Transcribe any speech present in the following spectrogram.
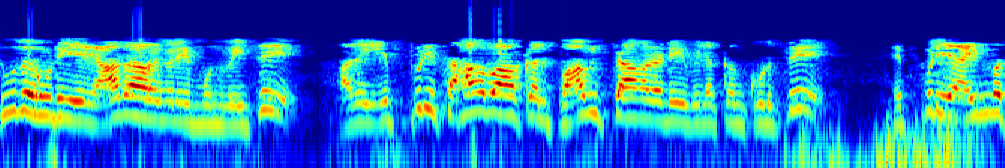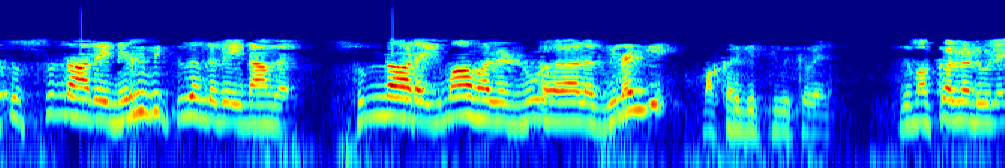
தூதருடைய ஆதாரங்களை முன்வைத்து அதை எப்படி சஹாபாக்கள் பாவித்தாங்களுடைய விளக்கம் கொடுத்து எப்படி ஐம்பத்து சுண்ணாதை நிரூபித்தது என்றதை நாங்க சுண்ணாட இமாமல நூல்களால விளங்கி மக்களுக்கு எத்தி வைக்க வேணும். இது மக்கள் நடுவில்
